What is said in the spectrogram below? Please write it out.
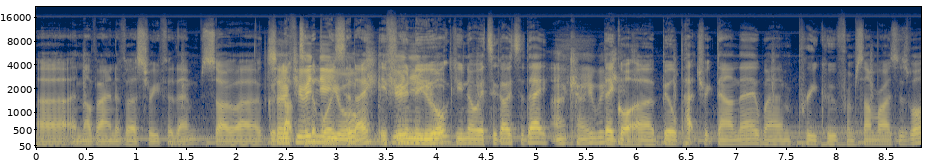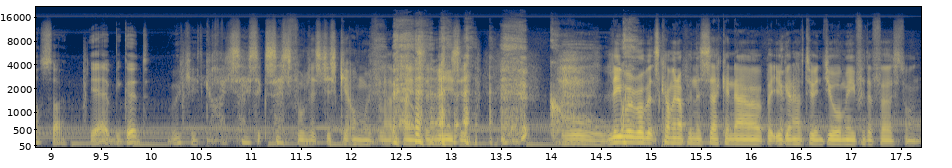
uh, another anniversary for them. So uh, good So luck if you're to in the New boys York- today. If, you're in New York, you know where to go today. Okay, They got uh, Bill Patrick down there and Pre-Coup from Sunrise as well. So yeah, it'd be good. Wicked. God, he's so successful. Let's just get on with like playing some music. Cool. Leroy Roberts coming up in the second hour, but you're going to have to endure me for the first one.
